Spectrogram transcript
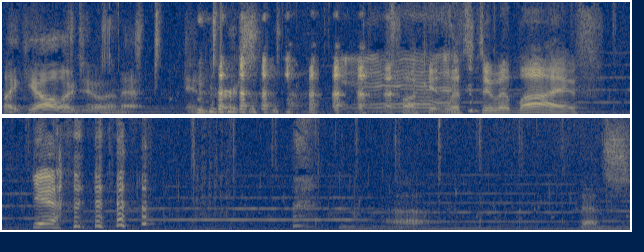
like y'all are doing it in person. Yeah. Fuck it, let's do it live. Yeah. that's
